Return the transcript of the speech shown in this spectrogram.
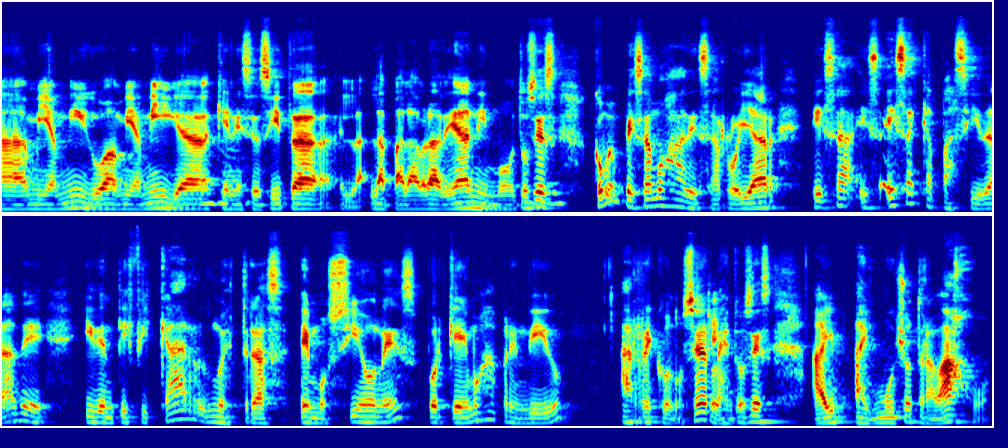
a mi amigo, a mi amiga que necesita la, palabra de ánimo. Entonces, ¿cómo empezamos a desarrollar esa, esa, capacidad de identificar nuestras emociones? Porque hemos aprendido a reconocerlas. Entonces, hay, hay mucho trabajo.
